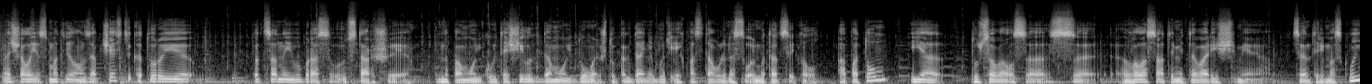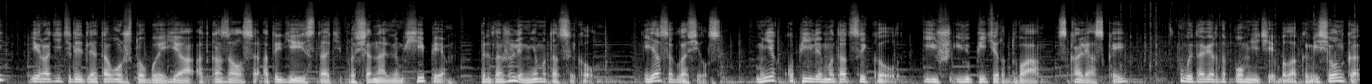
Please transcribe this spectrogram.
Сначала я смотрел на запчасти, которые пацаны выбрасывают старшие на помойку и тащил их домой, думая, что когда-нибудь я их поставлю на свой мотоцикл. А потом я тусовался с волосатыми товарищами в центре Москвы, и родители для того, чтобы я отказался от идеи стать профессиональным хиппи, предложили мне мотоцикл. И я согласился. Мне купили мотоцикл Иш Юпитер 2 с коляской. Вы, наверное, помните, была комиссионка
